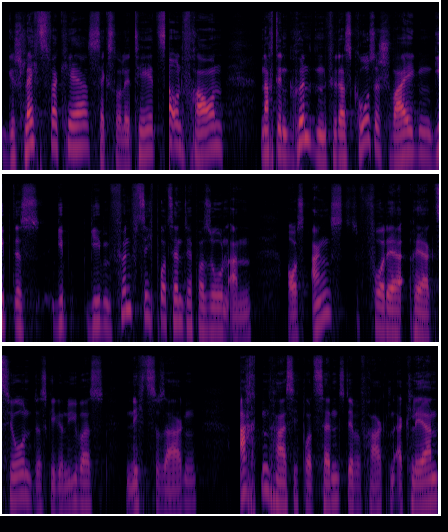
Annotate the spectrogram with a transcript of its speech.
Geschlechtsverkehr, Sexualität und Frauen nach den Gründen für das große Schweigen gibt es, gibt, geben 50 Prozent der Personen an, aus Angst vor der Reaktion des Gegenübers nichts zu sagen. 38 Prozent der Befragten erklären,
